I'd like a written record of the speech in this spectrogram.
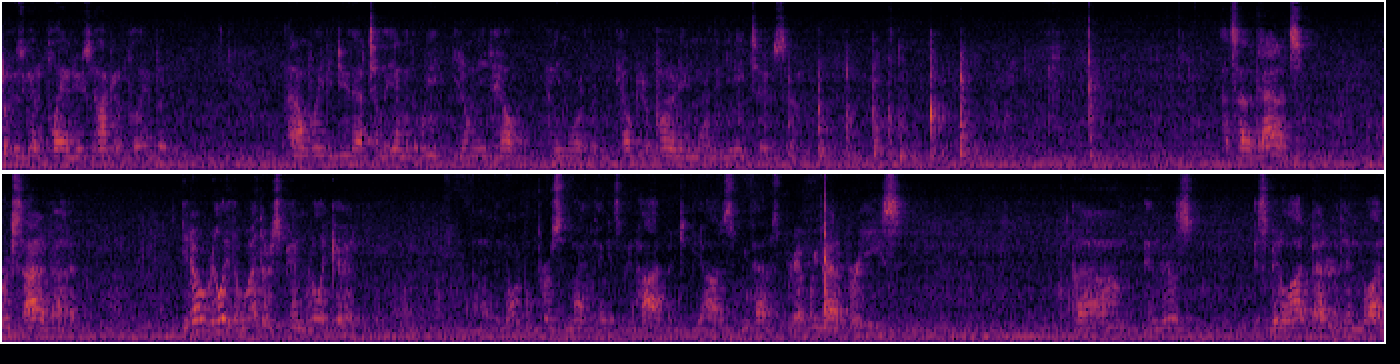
who's going to play and who's not going to play. But I don't believe you do that till the end of the week. You don't need to help any more than help your opponent any more than you need to. So that's how that. It's we're excited about it. You know, really, the weather's been really good. The normal person might think it's been hot, but to be honest, we've had a we've had a breeze, um, and there's it's been a lot better than what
